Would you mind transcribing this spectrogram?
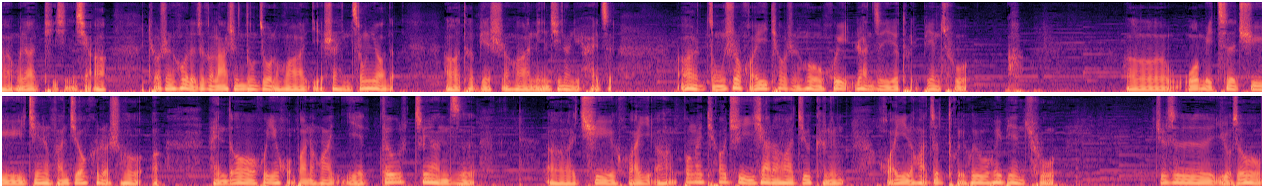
啊我要提醒一下啊，跳绳后的这个拉伸动作的话也是很重要的啊，特别是话年轻的女孩子啊，总是怀疑跳绳后会让自己的腿变粗啊。呃，我每次去健身房教课的时候啊，很多会员伙伴的话也都这样子。呃，去怀疑啊，蹦来跳去一下的话，就可能怀疑的话，这腿会不会变粗？就是有时候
